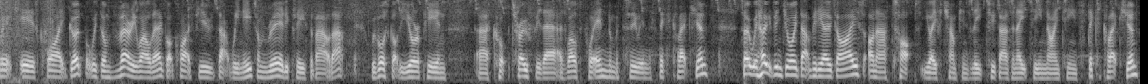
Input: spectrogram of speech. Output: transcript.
which is quite good, but we've done very well there, got quite a few that we need, so I'm really pleased about that. We've also got the European uh, Cup trophy there as well to put in, number two in the sticker collection. So we hope you've enjoyed that video guys on our Topps UEFA Champions League 2018-19 sticker collection.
